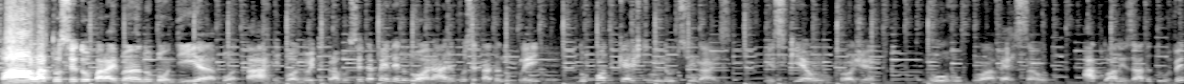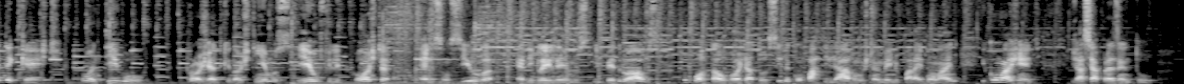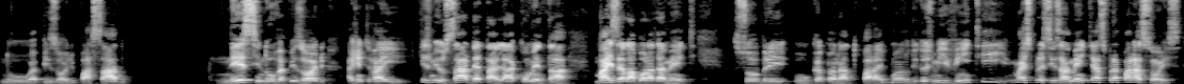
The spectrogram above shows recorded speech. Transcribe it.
Fala, torcedor paraibano, bom dia, boa tarde, boa noite para você, dependendo do horário que você está dando play no podcast Minutos Finais. Esse que é um projeto novo, uma versão atualizada do VTcast, o antigo projeto que nós tínhamos, eu, Felipe Costa, Elison Silva, Edgley Lemos e Pedro Alves, no portal Voz da Torcida, compartilhávamos também no Paraíba Online. E como a gente já se apresentou no episódio passado, nesse novo episódio a gente vai esmiuçar, detalhar, comentar mais elaboradamente sobre o Campeonato Paraibano de 2020 e mais precisamente as preparações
